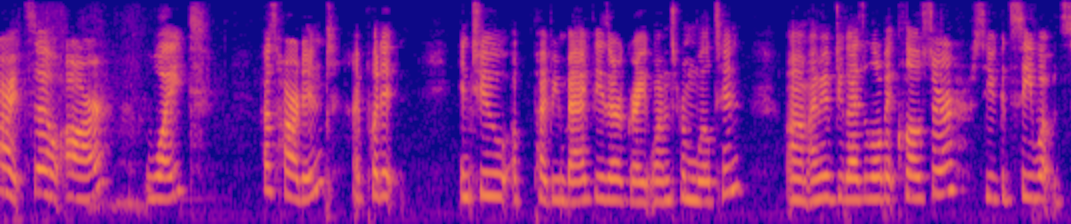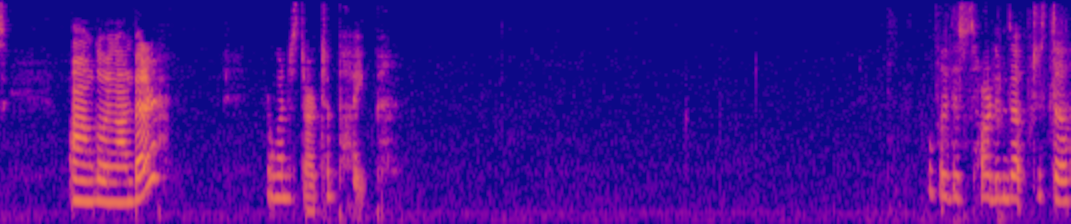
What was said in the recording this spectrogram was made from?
Alright, so our white has hardened. I put it into a piping bag. These are great ones from Wilton. Um, I moved you guys a little bit closer so you could see what's um, going on better we're going to start to pipe. Hopefully this hardens up just a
